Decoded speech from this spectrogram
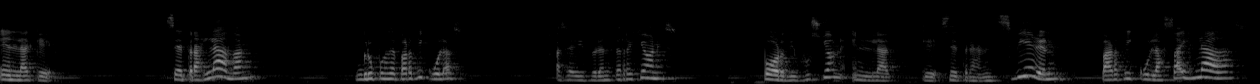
en la que se trasladan grupos de partículas hacia diferentes regiones por difusión en la que se transfieren partículas aisladas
